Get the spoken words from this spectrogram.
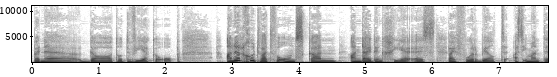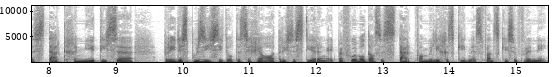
binne dae tot weke op. Ander goed wat vir ons kan aanduiding gee is byvoorbeeld as iemand 'n sterk genetiese predisposisie tot 'n psigiatriese stering het. Byvoorbeeld daar's 'n sterk familiegeskiedenis van skizofrenie.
